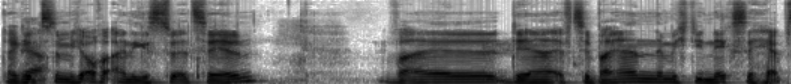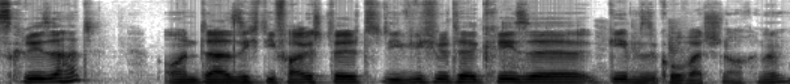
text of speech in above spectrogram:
Da gibt es Ja. nämlich auch einiges zu erzählen, weil der FC Bayern nämlich die nächste Herbstkrise hat Und da sich die Frage stellt, die wievielte Krise geben sie Kovac noch, ne?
